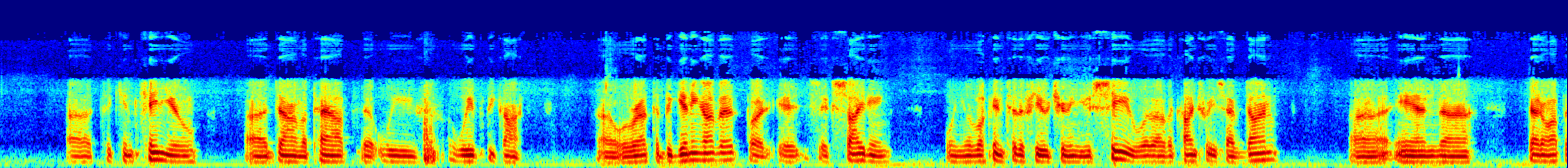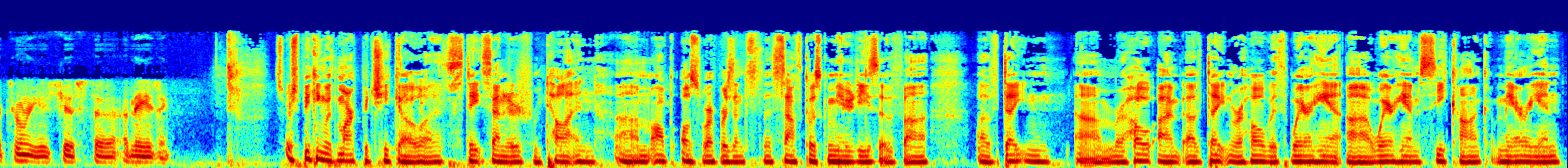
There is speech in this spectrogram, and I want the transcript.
uh, to continue uh, down the path that we've we've begun, uh, we're at the beginning of it, but it's exciting when you look into the future and you see what other countries have done, uh, and uh, that opportunity is just uh, amazing. So we're speaking with Marc Pacheco, a state senator from Taunton, um, also represents the South Coast communities of uh, of Dighton, um, Reho- uh, of Dighton, Rehoboth, Wareham, uh, Wareham, Seekonk, Marion,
